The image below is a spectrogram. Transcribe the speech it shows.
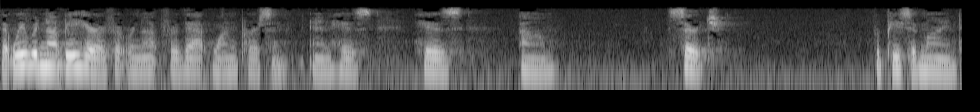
that we would not be here if it were not for that one person and his, his um, search for peace of mind.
